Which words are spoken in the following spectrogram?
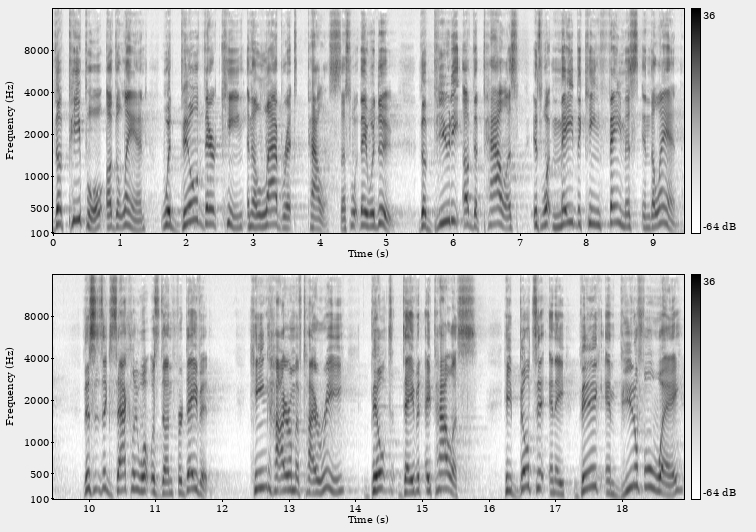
the people of the land would build their king an elaborate palace. That's what they would do. The beauty of the palace is what made the king famous in the land. This is exactly what was done for David. King Hiram of Tyre built David a palace. He built it in a big and beautiful way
